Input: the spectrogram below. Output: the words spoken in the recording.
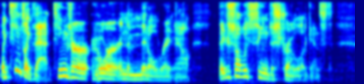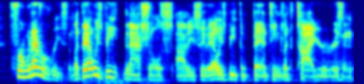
like teams like that, teams are who are in the middle right now, they just always seem to struggle against for whatever reason. Like they always beat the Nationals, obviously. They always beat the bad teams like the Tigers and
